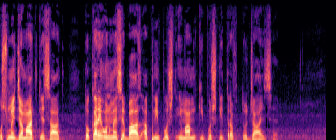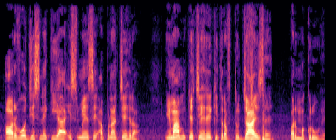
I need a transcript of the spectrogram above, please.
اس میں جماعت کے ساتھ، تو کریں ان میں سے بعض اپنی پشت امام کی پشت کی طرف تو جائز ہے۔ اور وہ جس نے کیا اس میں سے اپنا چہرہ امام کے چہرے کی طرف تو جائز ہے اور مکرو ہے۔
